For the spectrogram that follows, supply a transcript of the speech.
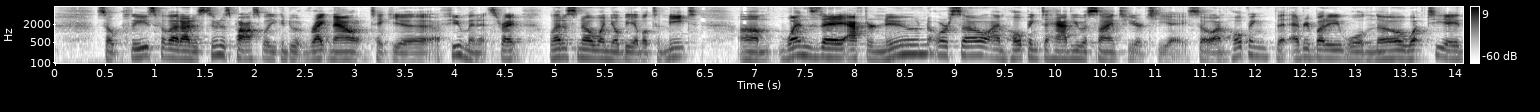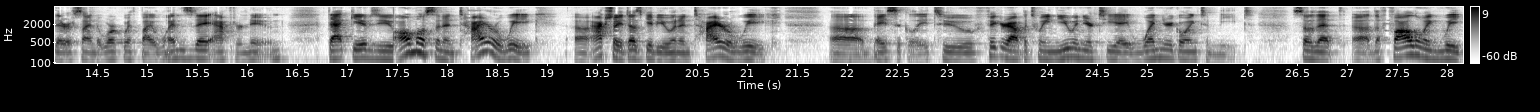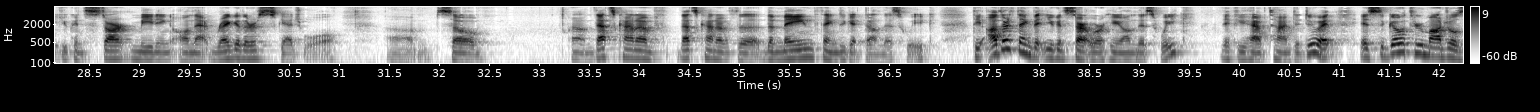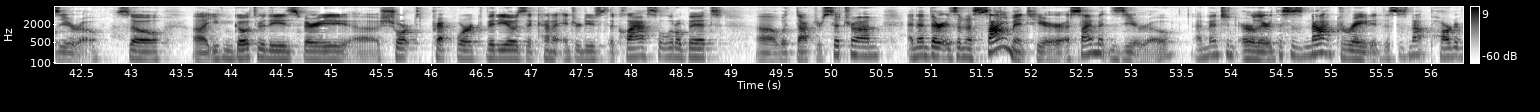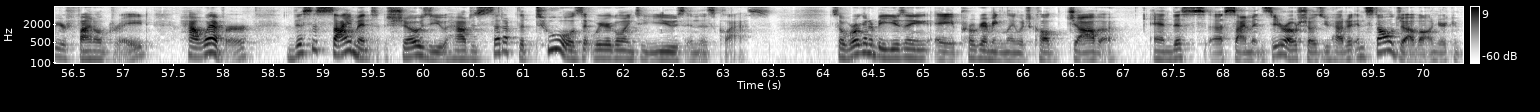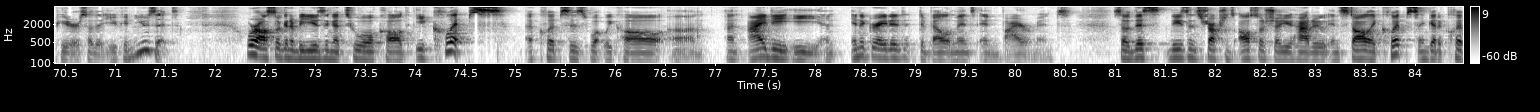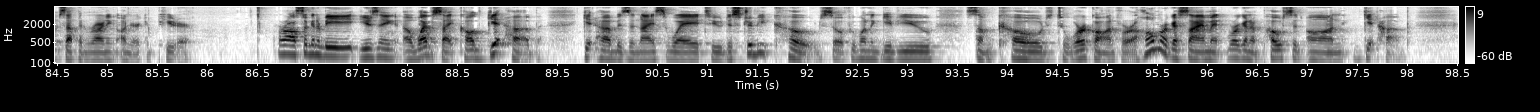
So please fill that out as soon as possible. You can do it right now. It'll take you a few minutes, right? Let us know when you'll be able to meet. Um, Wednesday afternoon or so, I'm hoping to have you assigned to your TA. So I'm hoping that everybody will know what TA they're assigned to work with by Wednesday afternoon. That gives you almost an entire week. Uh, actually, it does give you an entire week, uh, basically, to figure out between you and your TA when you're going to meet so that uh, the following week you can start meeting on that regular schedule. Um, so um, that's kind of that's kind of the the main thing to get done this week. The other thing that you can start working on this week, if you have time to do it, is to go through Module Zero. So uh, you can go through these very uh, short prep work videos that kind of introduce the class a little bit. Uh, with Dr. Cytron. And then there is an assignment here, assignment zero. I mentioned earlier, this is not graded. This is not part of your final grade. However, this assignment shows you how to set up the tools that we are going to use in this class. So we're going to be using a programming language called Java. And this assignment zero shows you how to install Java on your computer so that you can use it. We're also going to be using a tool called Eclipse. Eclipse is what we call um, an IDE, an Integrated Development Environment. So this these instructions also show you how to install Eclipse and get Eclipse up and running on your computer. We're also going to be using a website called GitHub. GitHub is a nice way to distribute code. So if we want to give you some code to work on for a homework assignment, we're going to post it on GitHub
